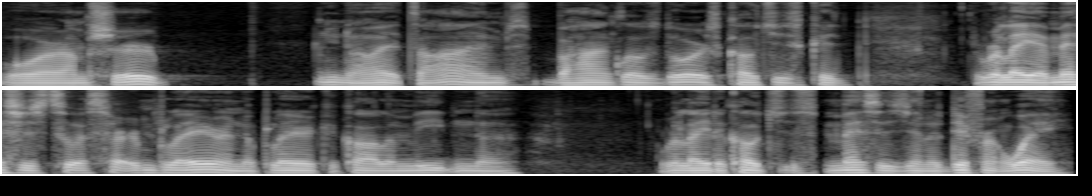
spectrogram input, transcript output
Or I'm sure you know, at times behind closed doors, coaches could relay a message to a certain player, and the player could call a meeting to relay the coach's message in a different way.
